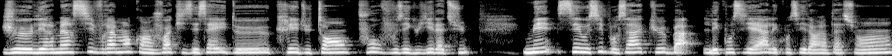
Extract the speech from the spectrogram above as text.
Je les remercie vraiment quand je vois qu'ils essayent de créer du temps pour vous aiguiller là-dessus. Mais c'est aussi pour ça que bah, les conseillères, les conseillers d'orientation,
